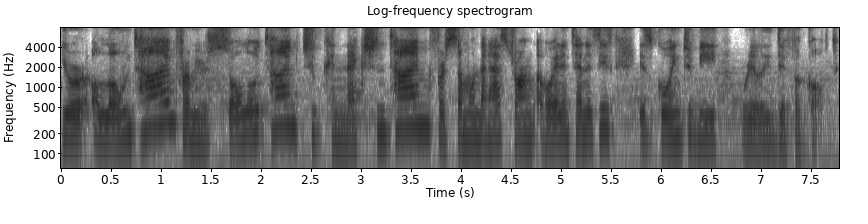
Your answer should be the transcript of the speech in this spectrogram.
your alone time, from your solo time to connection time for someone that has strong avoidant tendencies is going to be really difficult.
